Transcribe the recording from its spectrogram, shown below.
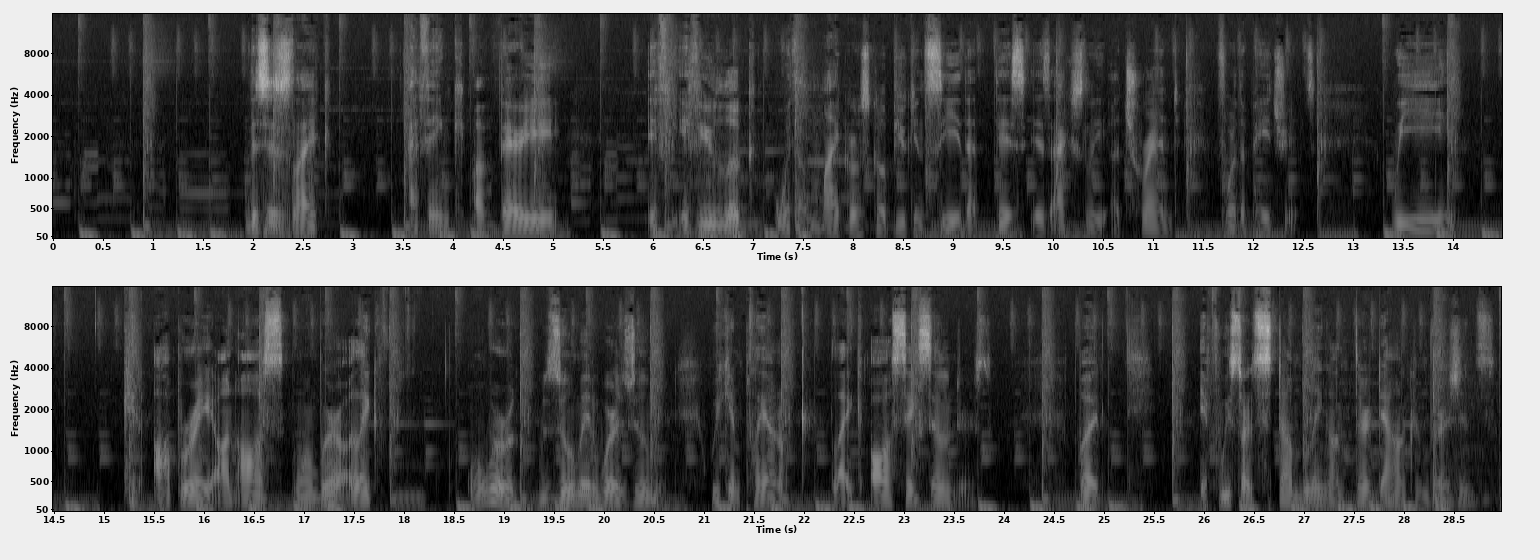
This is like I think a very if if you look with a microscope, you can see that this is actually a trend for the Patriots. We can operate on us when we're like when we're zooming, we're zooming. We can play on like all six cylinders. But if we start stumbling on third down conversions,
